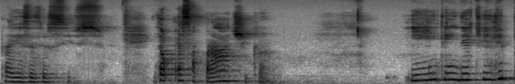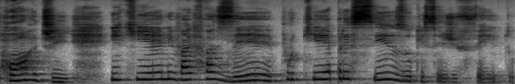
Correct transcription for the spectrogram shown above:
para esse exercício. Então, essa prática e entender que ele pode e que ele vai fazer porque é preciso que seja feito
